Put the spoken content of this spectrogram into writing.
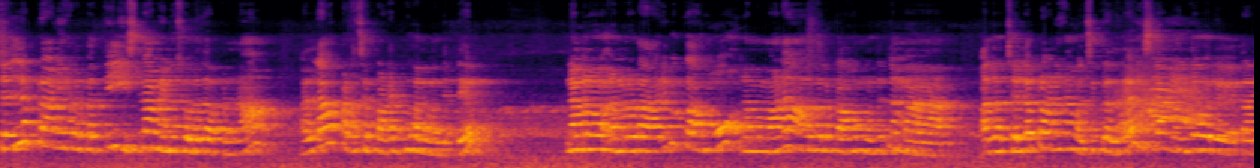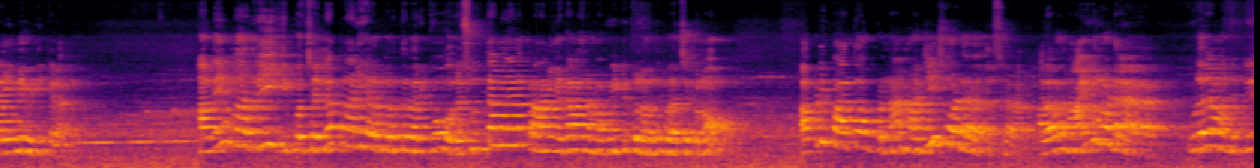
செல்லப்பிராணிகளை பற்றி இஸ்லாம் என்ன சொல்லுது அப்படின்னா அல்லாஹ் படைச்ச படைப்புகள் வந்துட்டு நம்ம நம்மளோட அறிவுக்காகவும் நம்ம மன ஆறுதலுக்காகவும் வந்துட்டு நம்ம அதை செல்லப்பிராணியாக வச்சுக்கிறதுல இஸ்லாம் எந்த ஒரு தடையுமே விதிக்கல. அதே மாதிரி இப்போ செல்லப்பிராணிகளை பொறுத்த வரைக்கும் ஒரு சுத்தமான பிராணியை தான் நம்ம வீட்டுக்குள்ள வந்து வச்சுக்கணும். அப்படி பார்த்தோம் அப்படின்னா நஜீஸோட அதாவது நாய்களோட உடலை வந்துட்டு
